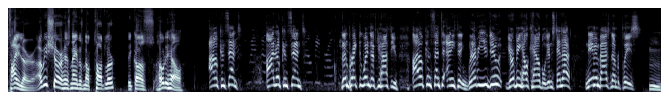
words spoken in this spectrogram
Tyler. Are we sure his name is not Toddler? Because, holy hell. I don't consent. I don't consent. will be broken. Then break the window if you have to. I don't consent to anything. Whatever you do, you're being held accountable. Do you understand that? Name and badge number, please. Hmm.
